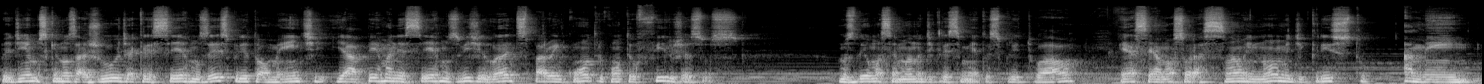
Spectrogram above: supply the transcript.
Pedimos que nos ajude a crescermos espiritualmente e a permanecermos vigilantes para o encontro com teu filho Jesus. Nos dê uma semana de crescimento espiritual. Essa é a nossa oração em nome de Cristo. Amém.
